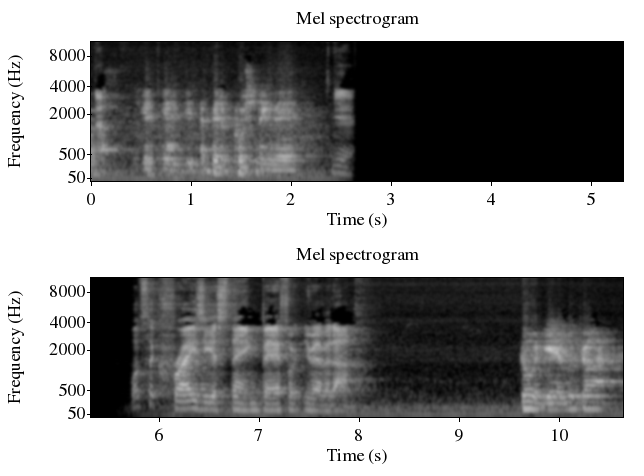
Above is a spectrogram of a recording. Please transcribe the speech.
No. Get, get a bit of cushioning there. Yeah. What's the craziest thing barefoot you've ever done? Good, yeah. Look, I,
